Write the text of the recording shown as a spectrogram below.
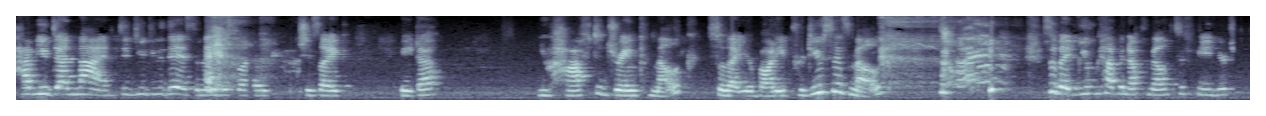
have you done that? Did you do this? And I'm just like, she's like, Beta, you have to drink milk so that your body produces milk so that you have enough milk to feed your child.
